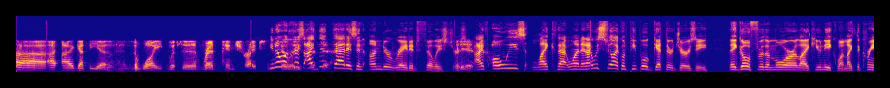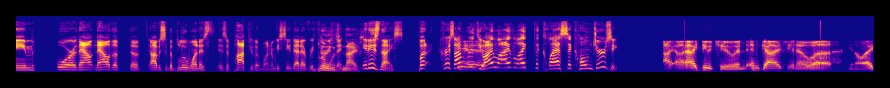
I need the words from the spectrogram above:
Uh, I, I got the uh, the white with the red pinstripes. You know what, Chris? I think that is an underrated Phillies jersey. I've always liked that one, and I always feel like when people get their jersey, they go for the more like unique one, like the cream. Or now, now the, the obviously the blue one is is a popular one, and we see that every Blue one's Thursday. nice. It is nice, but Chris, I'm with you. I, I like the classic home jersey. I, I, I do too, and and guys, you know, uh, you know, I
